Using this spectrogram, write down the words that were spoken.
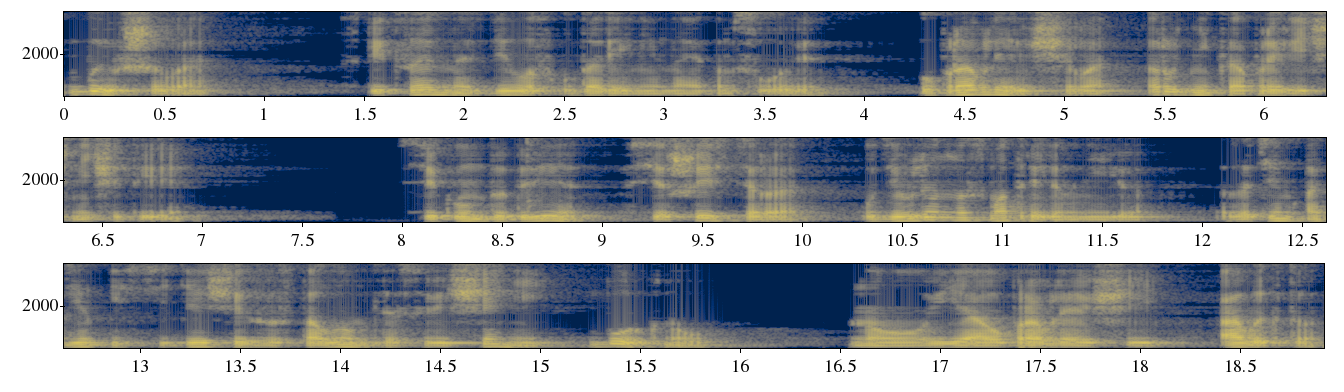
бывшего?» Специально сделав ударение на этом слове, управляющего рудника Приречный 4. Секунды две все шестеро удивленно смотрели на нее. Затем один из сидящих за столом для совещаний буркнул. «Ну, я управляющий, а вы кто?»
